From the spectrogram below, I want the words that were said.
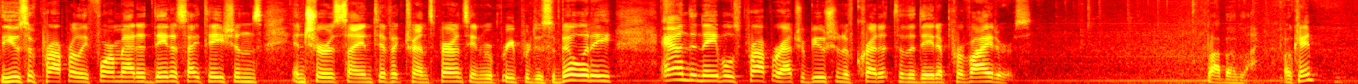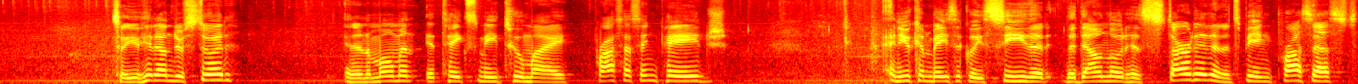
The use of properly formatted data citations ensures scientific transparency and reproducibility and enables proper attribution of credit to the data providers blah, blah, blah. Okay? So you hit understood, and in a moment it takes me to my processing page. And you can basically see that the download has started and it's being processed.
